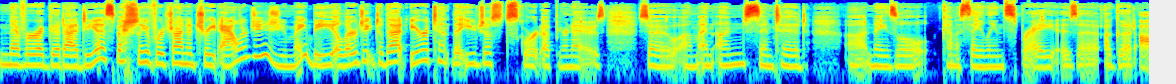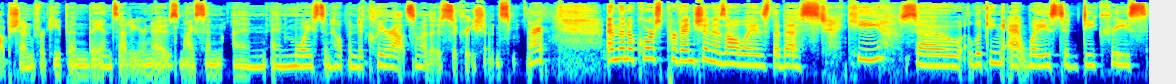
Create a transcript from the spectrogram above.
never a good idea, especially if we're trying to treat allergies. You may be allergic to that irritant that you just squirt up your nose. So, um, an unscented uh, nasal kind of saline spray is a, a, good option for keeping the inside of your nose nice and, and, and moist and helping to clear out some of those secretions. All right. And then, of course, prevention is always the best key. So, looking at ways to decrease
